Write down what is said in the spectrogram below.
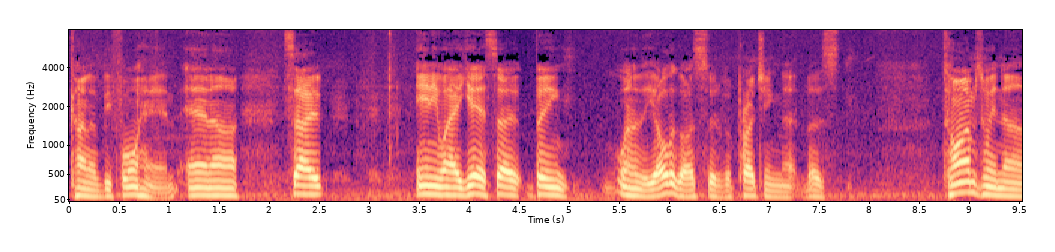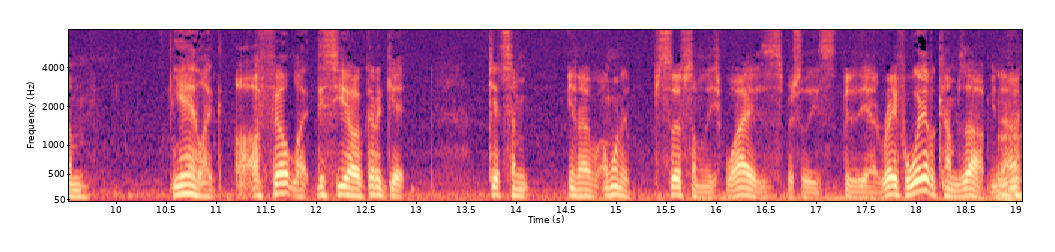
kind of beforehand. And uh, so, anyway, yeah. So being one of the older guys, sort of approaching that those times when, um, yeah, like I felt like this year I've got to get get some, you know, I want to surf some of these waves, especially this bit of the outer reef or whatever comes up, you know. Uh-huh.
